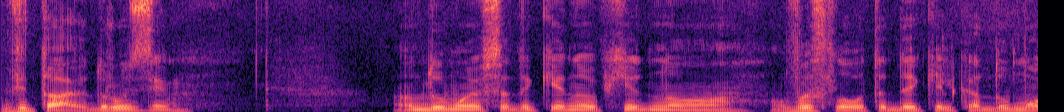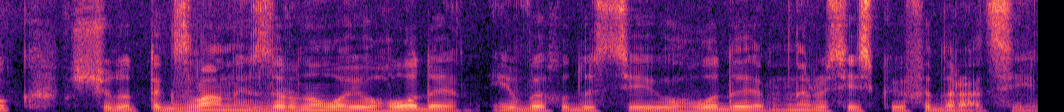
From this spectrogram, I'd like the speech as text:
Вітаю, друзі. Думаю, все-таки необхідно висловити декілька думок щодо так званої зернової угоди і виходу з цієї угоди на Російської Федерації.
